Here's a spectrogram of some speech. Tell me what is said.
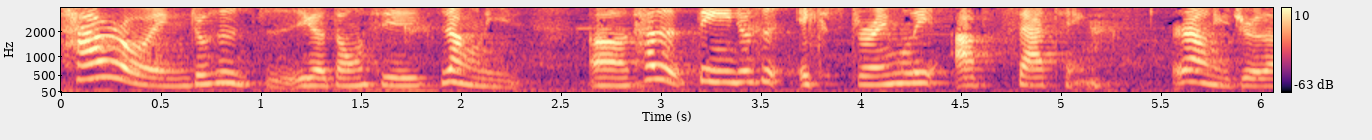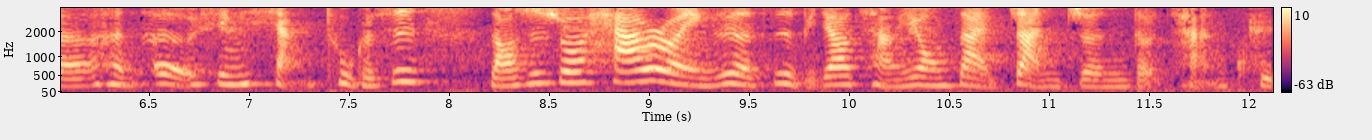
harrowing 就是指一个东西让你，呃，它的定义就是 extremely upsetting。让你觉得很恶心、想吐。可是老实说，harrowing 这个字比较常用在战争的残酷，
